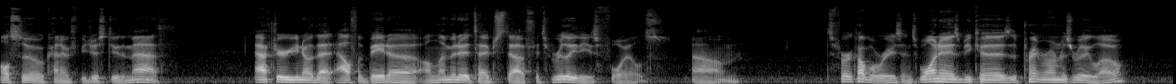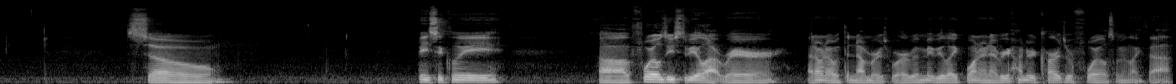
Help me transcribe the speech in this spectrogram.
also kind of if you just do the math, after you know that alpha beta unlimited type stuff it's really these foils. Um, it's for a couple reasons. One is because the print run was really low. So basically uh, foils used to be a lot rarer. I don't know what the numbers were but maybe like one in every 100 cards were foil something like that.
